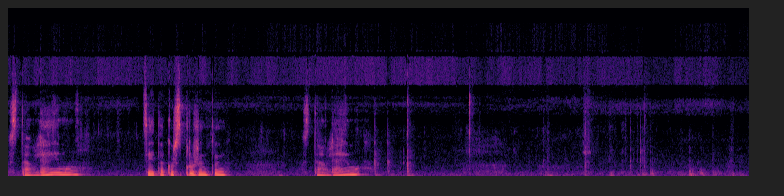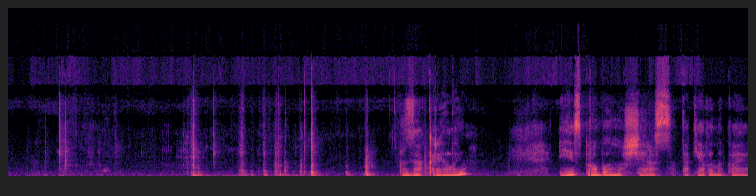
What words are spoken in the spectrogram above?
Вставляємо. Цей також з пружинкою. Вставляємо. Закрили. І спробуємо ще раз. Так, я вимикаю.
